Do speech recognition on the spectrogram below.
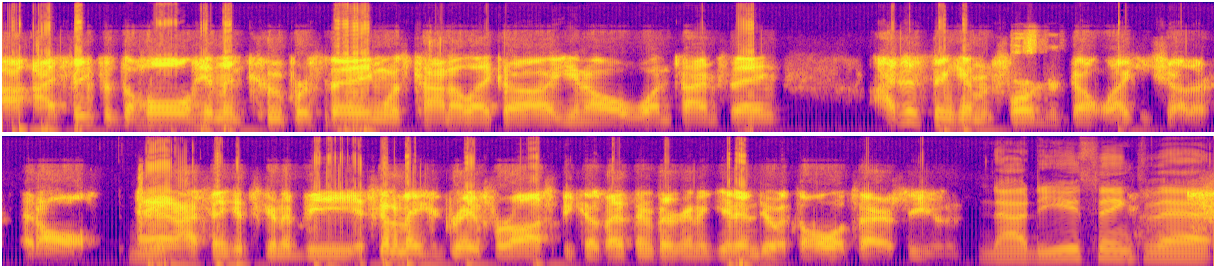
I think that the whole him and Cooper thing was kind of like a you know a one time thing. I just think him and Forkner don't like each other at all, and I think it's going to be it's going to make it great for us because I think they're going to get into it the whole entire season. Now, do you think that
